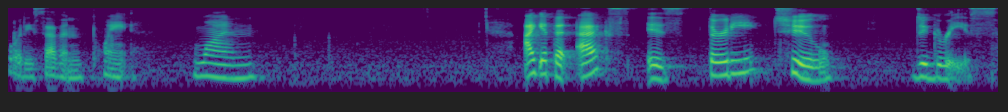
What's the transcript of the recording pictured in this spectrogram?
47.1, I get that x is 32 degrees.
